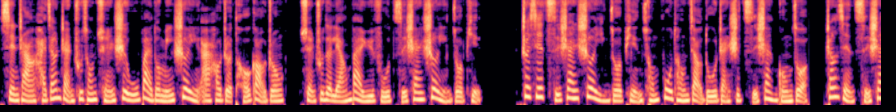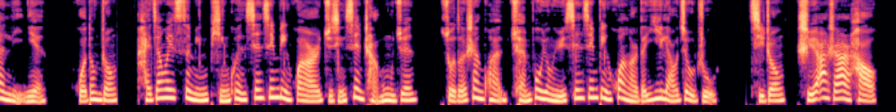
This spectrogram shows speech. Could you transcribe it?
现场还将展出从全市五百多名摄影爱好者投稿中选出的两百余幅慈善摄影作品。这些慈善摄影作品从不同角度展示慈善工作，彰显慈善理念。活动中还将为四名贫困先心病患儿举行现场募捐。所得善款全部用于先心病患儿的医疗救助。其中，十月二十二号，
